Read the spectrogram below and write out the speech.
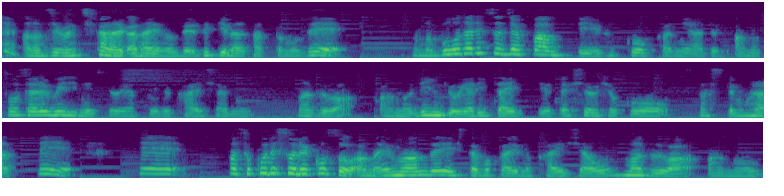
あの、自分力がないのでできなかったので、あの、ボーダレスジャパンっていう福岡にある、あの、ソーシャルビジネスをやっている会社に、まずは、あの、林業やりたいって言って就職をさせてもらって、で、まあ、そこでそれこそ、あの、M&A したばかりの会社を、まずは、あの、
